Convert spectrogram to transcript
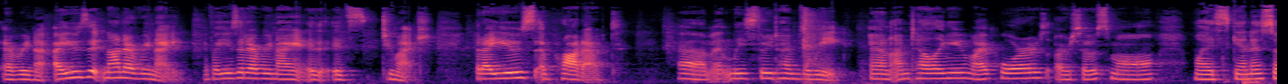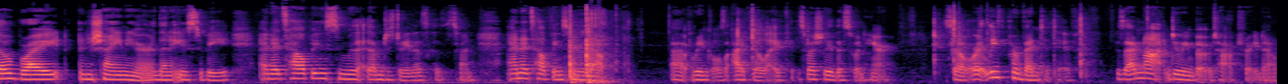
every night. I use it not every night. If I use it every night, it, it's too much. But I use a product um, at least three times a week. And I'm telling you, my pores are so small. My skin is so bright and shinier than it used to be. And it's helping smooth, I'm just doing this because it's fun. And it's helping smooth out uh, wrinkles, I feel like, especially this one here. So, or at least preventative. Because I'm not doing Botox right now.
